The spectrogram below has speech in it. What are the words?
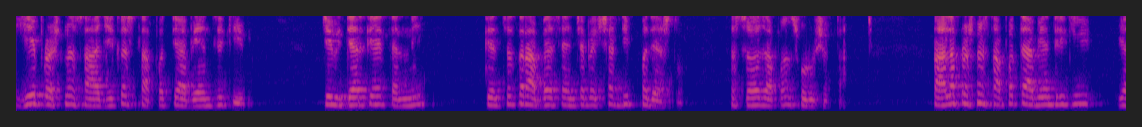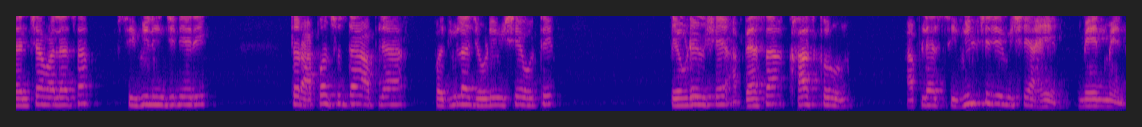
हे प्रश्न साहजिकच स्थापत्य अभियांत्रिकी जे विद्यार्थी आहेत त्यांनी त्यांचा तर अभ्यास यांच्यापेक्षा डीपमध्ये असतो. तर सहज आपण सोडू शकता. राहिला प्रश्न स्थापत्य अभियांत्रिकी यांच्यावाल्याचा सिव्हिल इंजिनिअरिंग तर आपण सुद्धा आपल्या पदवीला जेवढे विषय होते तेवढे विषय अभ्यासा खास करून आपल्या सिव्हिलचे जे विषय आहेत मेन मेन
